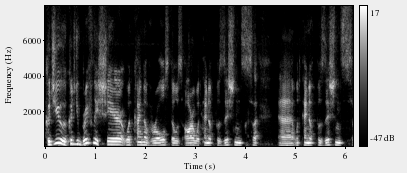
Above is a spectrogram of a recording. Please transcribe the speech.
could you could you briefly share what kind of roles those are, what kind of positions, what kind of positions?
